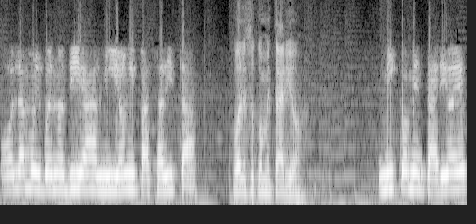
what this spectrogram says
Hola, muy buenos días, millón y pasadita. ¿Cuál es su comentario? Mi comentario es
